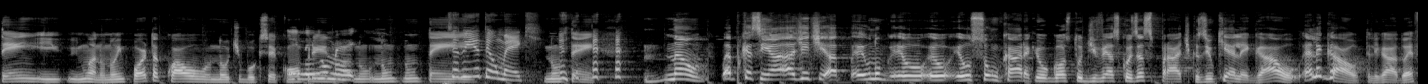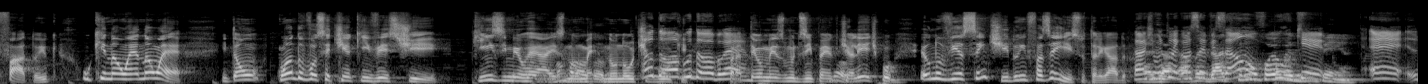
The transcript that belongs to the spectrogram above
tem. E, mano, não importa qual notebook você compre, nem o Mac. não, não, não tem. Você não ia ter um Mac. Não tem. Não, é porque assim, a, a gente. a- eu, não, eu, eu, eu sou um cara que eu gosto de ver as coisas práticas. E o que é legal, é legal, tá ligado? É fato. E o, o que não é, não é. Então, quando você tinha que investir 15 mil reais no, no notebook É o dobro, dobro, é. pra ter o mesmo desempenho que tinha ali, tipo, eu não via sentido em fazer isso, tá ligado? Eu acho Mas muito a- legal a essa é que visão, porque é,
